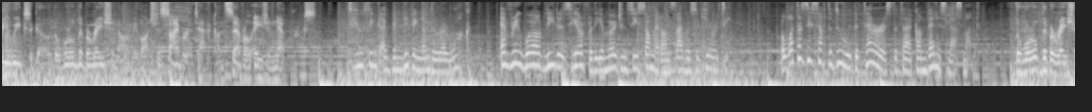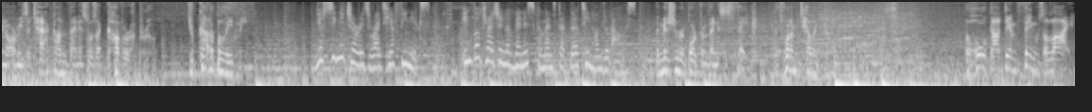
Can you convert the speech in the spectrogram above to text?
Three weeks ago, the World Liberation Army launched a cyber attack on several Asian networks. Do you think I've been living under a rock? Every world leader's here for the emergency summit on cybersecurity. But what does this have to do with the terrorist attack on Venice last month? The World Liberation Army's attack on Venice was a cover-up, Rue. You gotta believe me. Your signature is right here, Phoenix. Infiltration of Venice commenced at 1300 hours. The mission report from Venice is fake. That's what I'm telling you. The whole goddamn thing was a lie.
